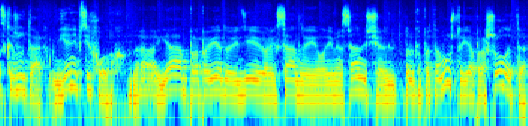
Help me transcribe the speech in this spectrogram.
Скажу так, я не психолог. Да? Я проповедую идею Александра и Владимира Александровича только потому, что я прошел это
